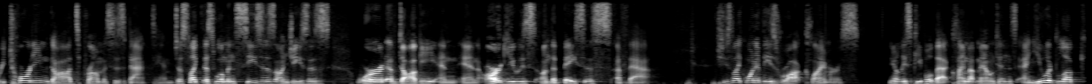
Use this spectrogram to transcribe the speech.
Retorting God's promises back to him. Just like this woman seizes on Jesus' word of doggy and, and argues on the basis of that. She's like one of these rock climbers you know, these people that climb up mountains, and you would look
